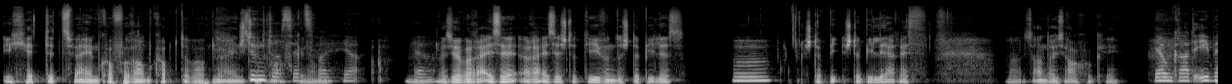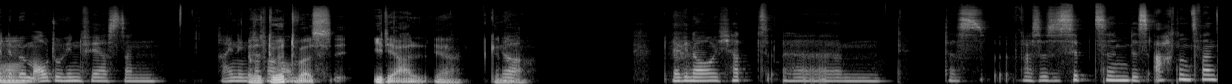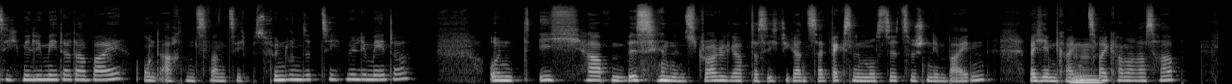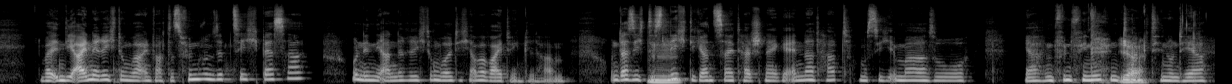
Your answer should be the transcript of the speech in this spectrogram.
Ich hätte zwei im Kofferraum gehabt, aber habe nur eins Stimmt, du hast ja zwei, ja. Mhm. ja. Also ich habe ein, Reise, Reisestativ und ein stabiles, Hm. stabi, stabileres. Äh, Das andere ist auch okay. Ja, und gerade eh, wenn du Oh. mit dem Auto hinfährst, dann rein in den Also Kofferraum. dort war es ideal, ja, genau. Ja. Ja, genau. Ich hatte ähm, das, was ist es, 17 bis 28 Millimeter dabei und 28 bis 75 Millimeter. Und ich habe ein bisschen den Struggle gehabt, dass ich die ganze Zeit wechseln musste zwischen den beiden, weil ich eben keine Mhm. zwei Kameras habe. Weil in die eine Richtung war einfach das 75 besser und in die andere Richtung wollte ich aber Weitwinkel haben. Und dass sich das Mhm. Licht die ganze Zeit halt schnell geändert hat, musste ich immer so ja, im 5-Minuten-Takt hin und her.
